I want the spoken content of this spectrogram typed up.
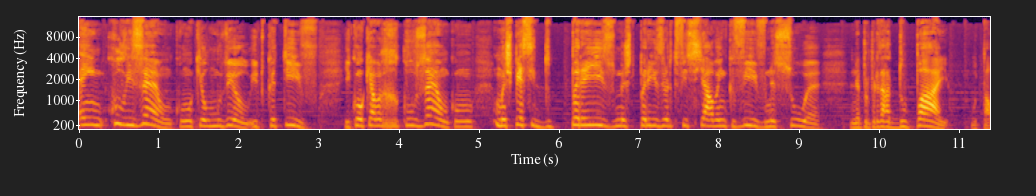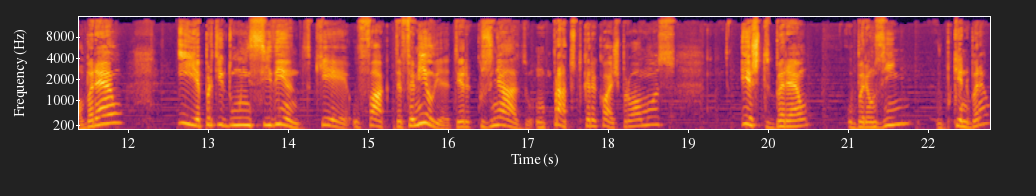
em colisão com aquele modelo educativo e com aquela reclusão, com uma espécie de paraíso, mas de paraíso artificial em que vive na sua, na propriedade do pai, o tal barão, e a partir de um incidente que é o facto da família ter cozinhado um prato de caracóis para o almoço, este barão, o barãozinho, o pequeno barão,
